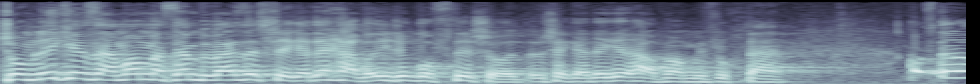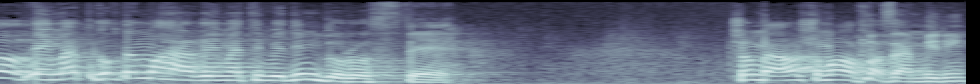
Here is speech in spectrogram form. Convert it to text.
جمله که زمان مثلا به بعضی شرکت هوایی اینجا گفته شد شرکتی که هواپیما میفروختن. گفتن آقا قیمت گفتن ما هر قیمتی بدیم درسته. چون به شما بازم میرین.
